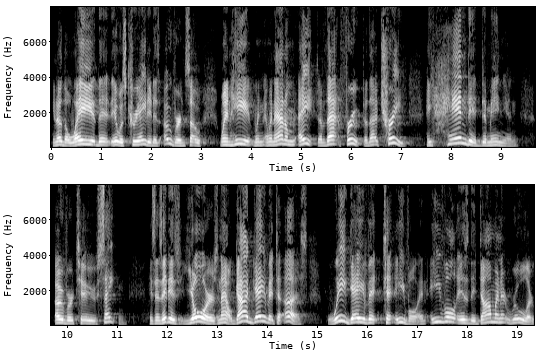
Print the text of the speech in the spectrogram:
You know, the way that it was created is over. And so when he, when, when Adam ate of that fruit, of that tree, he handed dominion over to Satan. He says, It is yours now. God gave it to us. We gave it to evil, and evil is the dominant ruler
